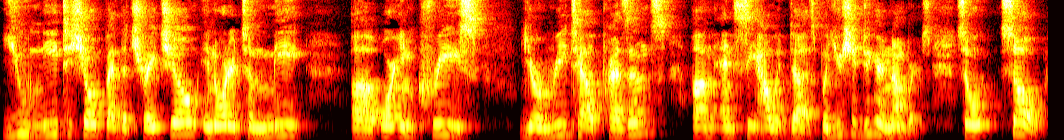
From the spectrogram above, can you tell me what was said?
you need to show up at the trade show in order to meet uh, or increase your retail presence um, and see how it does. But you should do your numbers. So so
